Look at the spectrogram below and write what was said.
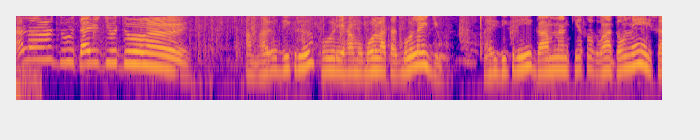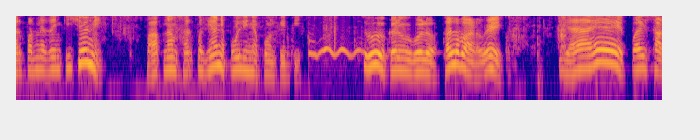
હાલો દૂધ આવી ગયું દૂધ આ મારું દીકરું પૂરી સામે બોલાતા જ બોલાઈ ગયું. મારી દીકરી ગામના કહેતો તો વાંધો નહીં સરપંચને જઈને કીશો ને. બાપ નામ સરપંચ રહ્યા ને પોલીને ફોન કરી દી. શું કરવું બોલો? હલવાણ એ. યા એ પૈસા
